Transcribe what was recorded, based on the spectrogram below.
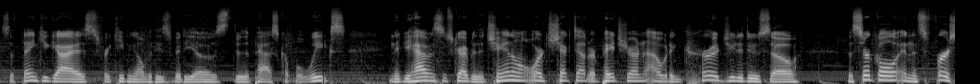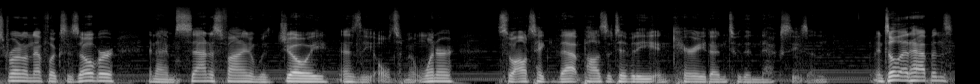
So thank you guys for keeping up with these videos through the past couple weeks. And if you haven't subscribed to the channel or checked out our Patreon, I would encourage you to do so. The Circle in its first run on Netflix is over, and I am satisfied with Joey as the ultimate winner. So I'll take that positivity and carry it into the next season. Until that happens,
